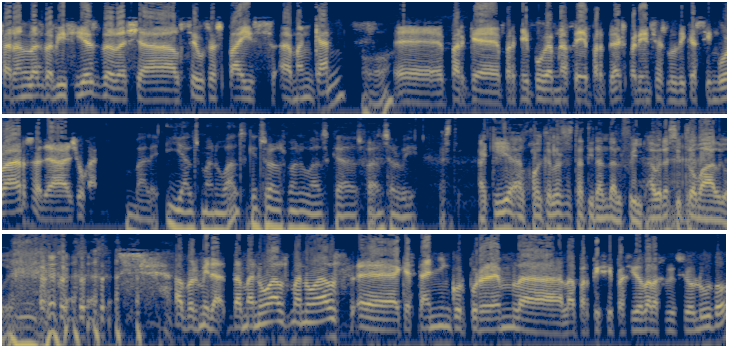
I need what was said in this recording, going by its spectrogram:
faran les delícies de deixar els seus espais a mancant Oh, eh, perquè, perquè hi puguem anar a fer per- experiències lúdiques singulars allà jugant. vale. I els manuals? Quins són els manuals que es faran servir? Aquí el Juan Carlos està tirant del fil, a veure si troba alguna cosa, eh? Ah, doncs mira, de manuals, manuals, eh, aquest any incorporarem la, la participació de l'associació Ludo,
